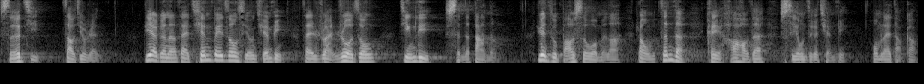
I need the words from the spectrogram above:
舍己造就人；第二个呢，在谦卑中使用权柄，在软弱中经历神的大能。愿主保守我们啊，让我们真的可以好好的使用这个权柄。我们来祷告。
